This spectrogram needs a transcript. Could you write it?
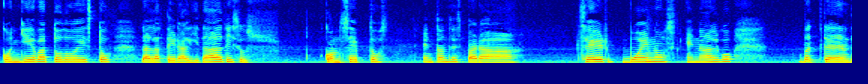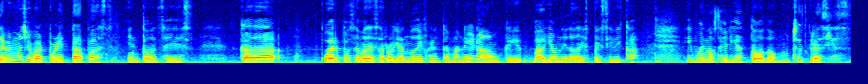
conlleva todo esto, la lateralidad y sus conceptos. Entonces, para ser buenos en algo, debemos llevar por etapas. Entonces, cada cuerpo se va desarrollando de diferente manera, aunque haya una edad específica. Y bueno, sería todo. Muchas gracias.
